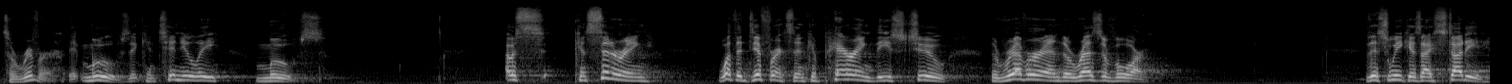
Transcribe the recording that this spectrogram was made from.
It's a river. It moves, it continually moves. I was considering what the difference in comparing these two, the river and the reservoir, this week as I studied.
